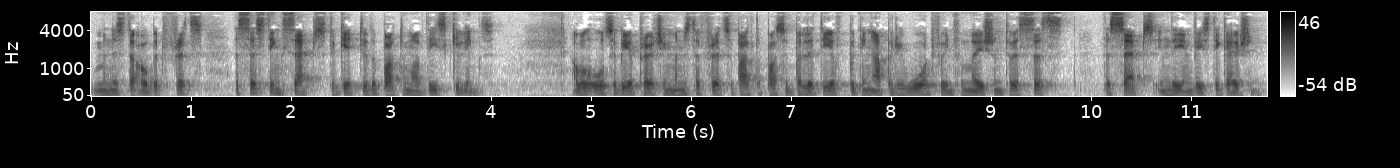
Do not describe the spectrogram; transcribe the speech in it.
Minister Albert Fritz, assisting SAPS to get to the bottom of these killings. I will also be approaching Minister Fritz about the possibility of putting up a reward for information to assist the SAPS in the investigation.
